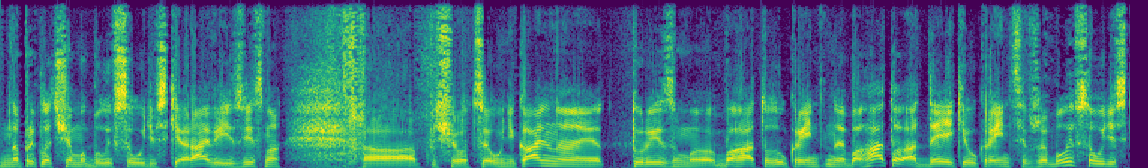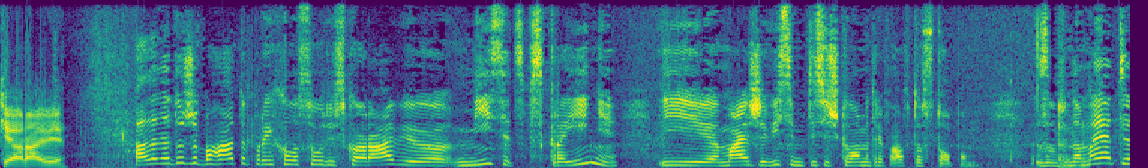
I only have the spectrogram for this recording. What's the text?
Наприклад, ще ми були в Саудівській Аравії, і звісно, що це унікальний туризм. Багато україн не багато, а деякі українці вже були в Саудівській Аравії. Але не дуже багато приїхало Саудівську Аравію місяць в країні і майже 8 тисяч кілометрів автостопом. В наметі,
